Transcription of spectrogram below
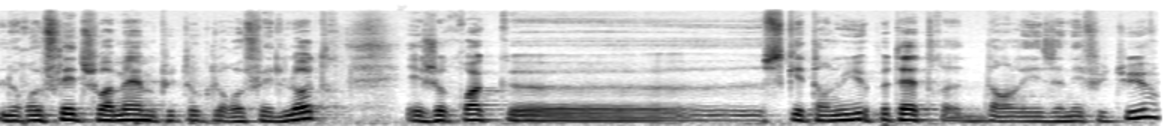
le, reflet de soi-même plutôt que le reflet de l'autre. Et je crois que ce qui est ennuyeux peut-être dans les années futures,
